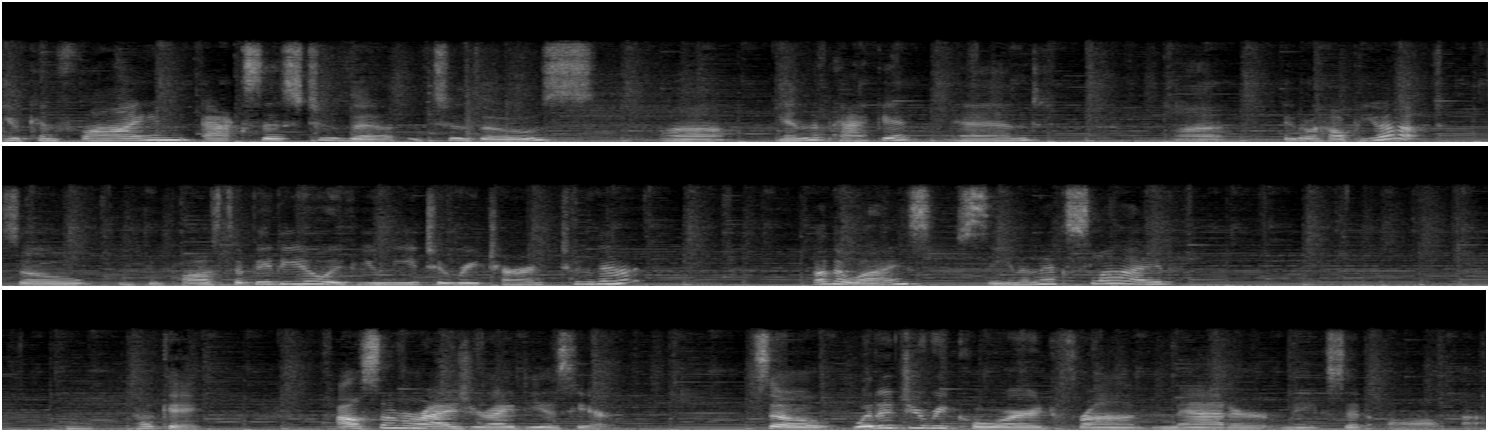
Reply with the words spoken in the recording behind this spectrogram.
You can find access to, the, to those uh, in the packet and uh, it'll help you out. So you can pause the video if you need to return to that. Otherwise, see you in the next slide. Okay, I'll summarize your ideas here. So what did you record from Matter Makes It All Up?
